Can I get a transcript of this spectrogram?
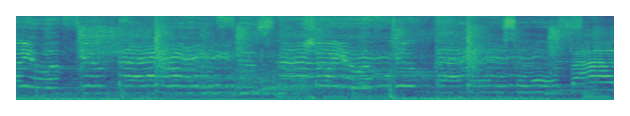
show you a few things. Show you a few things about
